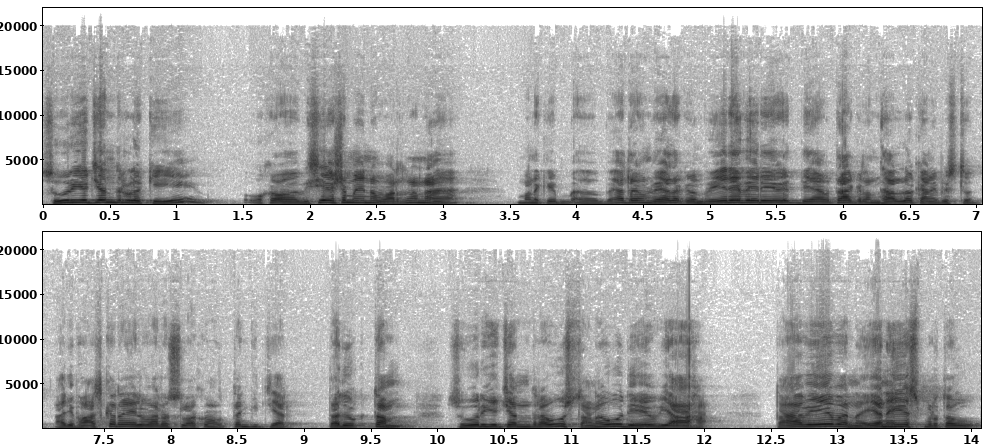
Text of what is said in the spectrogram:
సూర్యచంద్రులకి ఒక విశేషమైన వర్ణన మనకి వేద వేద వేరే వేరే దేవతా గ్రంథాల్లో కనిపిస్తుంది. అది భాస్కరయ్య వారు శ్లోకం ఉత్తంకిచ్చారు తదుక్తం సూర్యచంద్రవు స్తనవు దేవ్యాహ తావేవ నయనే స్మృతవు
